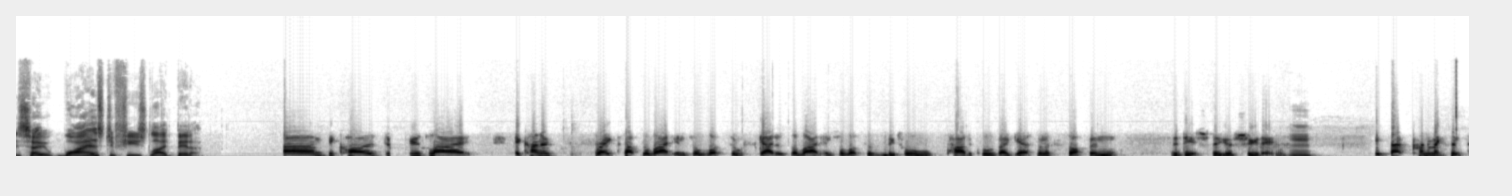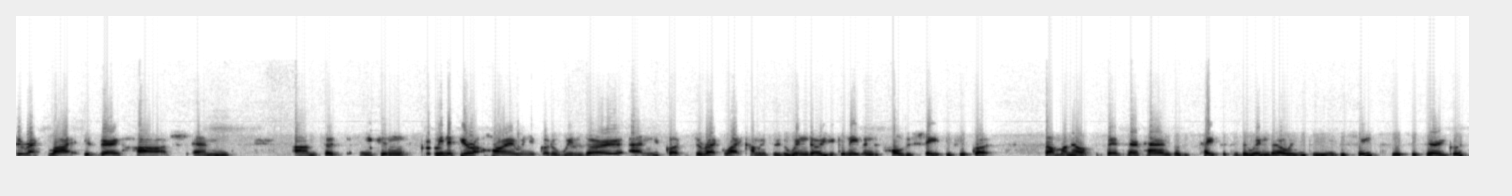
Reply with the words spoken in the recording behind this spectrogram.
so why is diffused light better? Um, because diffused light, it kind of breaks up the light into lots of, scatters the light into lots of little particles, I guess, and it softens the dish that you're shooting. If that kind of makes sense, direct light is very harsh, and um, so you can. I mean, if you're at home and you've got a window and you've got direct light coming through the window, you can even just hold a sheet. If you've got someone else a spare pair of hands, or just tape it to the window and you can use a sheet, which is very good.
